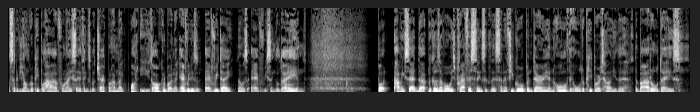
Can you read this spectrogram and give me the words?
sort of younger people have when I say things about checkpoint. I'm like, what are you talking about? Like every day, every day. That was every single day. And, but having said that, because I've always prefaced things like this, and if you grow up in Derry and all of the older people are telling you the, the bad old days,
